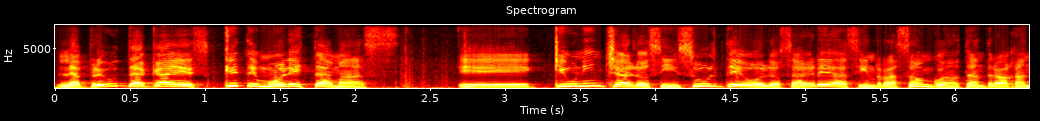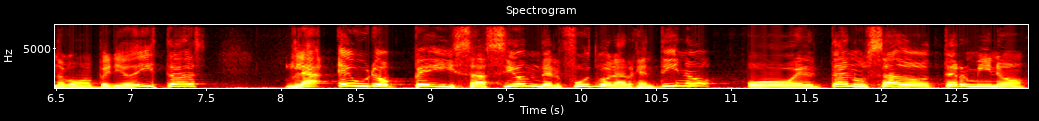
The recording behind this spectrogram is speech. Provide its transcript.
La pregunta acá es, ¿qué te molesta más? Eh, ¿Que un hincha los insulte o los agrega sin razón cuando están trabajando como periodistas? ¿La europeización del fútbol argentino o el tan usado término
